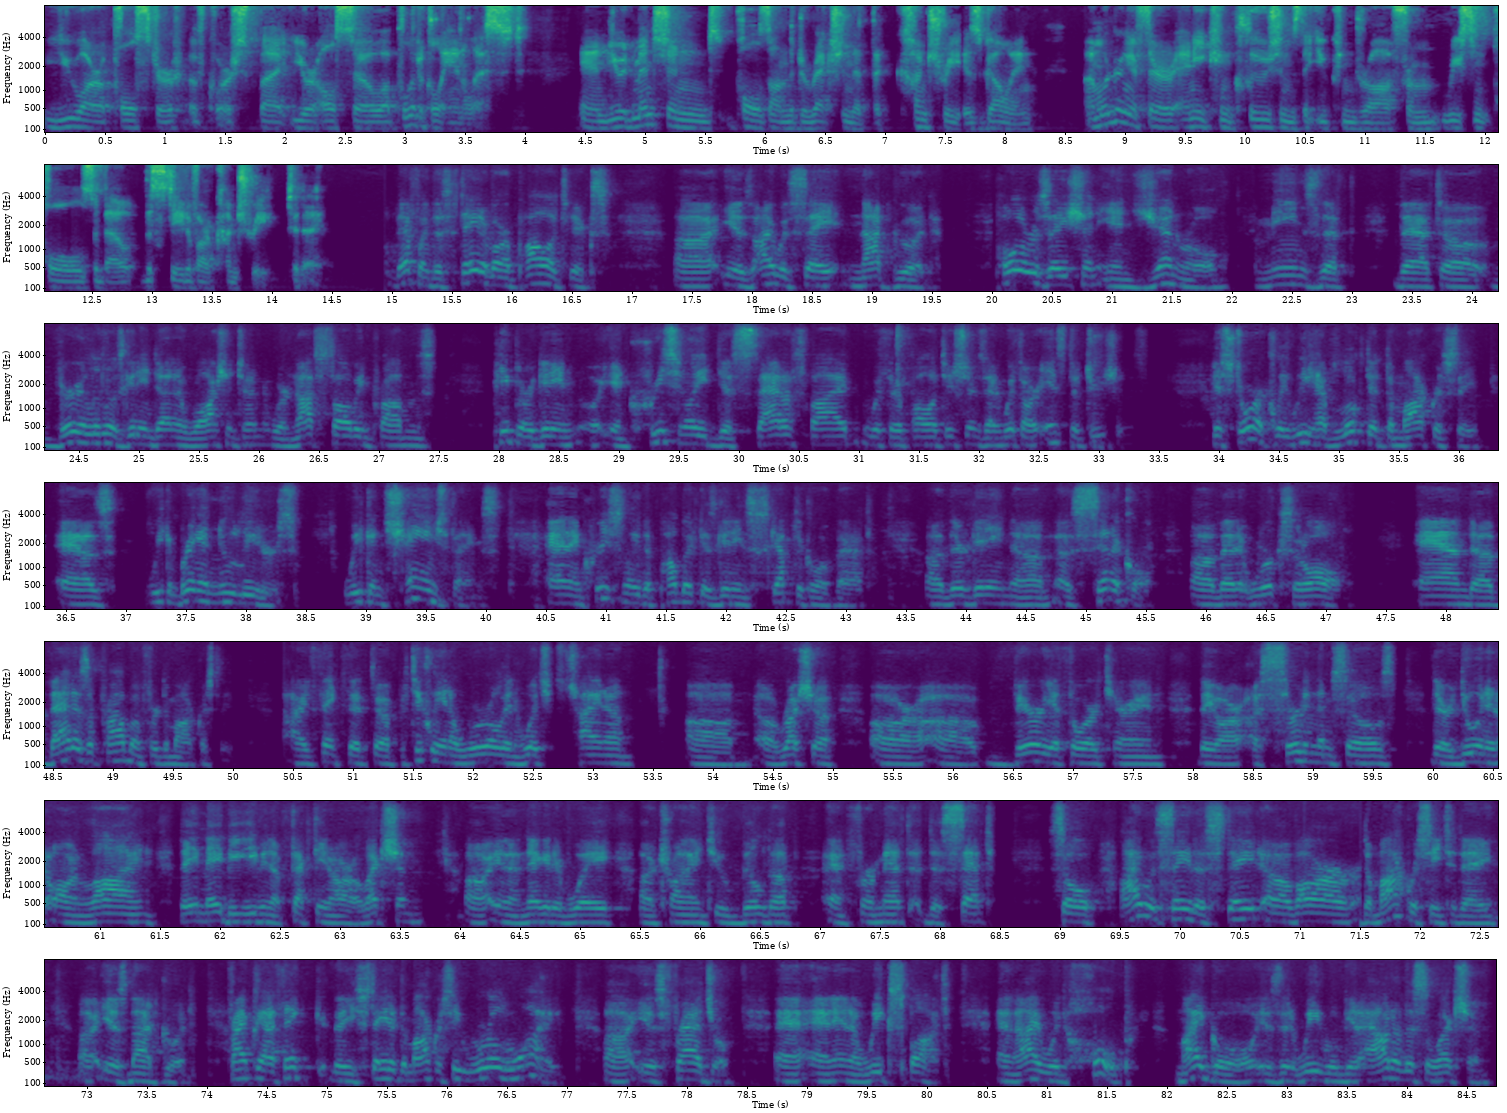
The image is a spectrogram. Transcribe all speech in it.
You are a pollster, of course, but you're also a political analyst. And you had mentioned polls on the direction that the country is going. I'm wondering if there are any conclusions that you can draw from recent polls about the state of our country today. Definitely. The state of our politics uh, is, I would say, not good. Polarization in general means that that uh, very little is getting done in Washington. We're not solving problems people are getting uh, increasingly dissatisfied with their politicians and with our institutions. Historically, we have looked at democracy as we can bring in new leaders, we can change things. And increasingly, the public is getting skeptical of that. Uh, they're getting uh, uh, cynical uh, that it works at all. And uh, that is a problem for democracy. I think that, particularly in a world in which China, Russia, are uh, very authoritarian. They are asserting themselves. They're doing it online. They may be even affecting our election uh, in a negative way, uh, trying to build up and ferment dissent. So I would say the state of our democracy today uh, is not good. Frankly, I think the state of democracy worldwide uh, is fragile and, and in a weak spot. And I would hope my goal is that we will get out of this election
